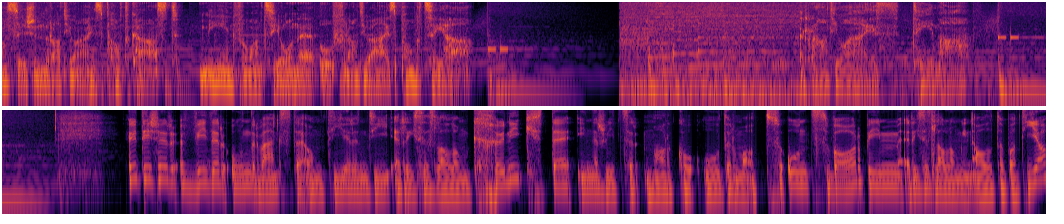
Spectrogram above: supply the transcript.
Das ist ein Radio 1 Podcast. Mehr Informationen auf radio1.ch. Radio 1 Thema. Heute ist er wieder unterwegs, der amtierende Riesenslalom-König, der Innerschweizer Marco Odermatt. Und zwar beim Riesenslalom in Alta Badia.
